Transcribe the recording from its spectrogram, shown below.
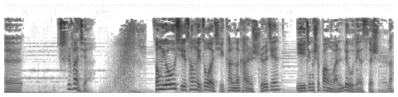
呃，吃饭去。从游戏舱里坐起，看了看时间，已经是傍晚六点四十了。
